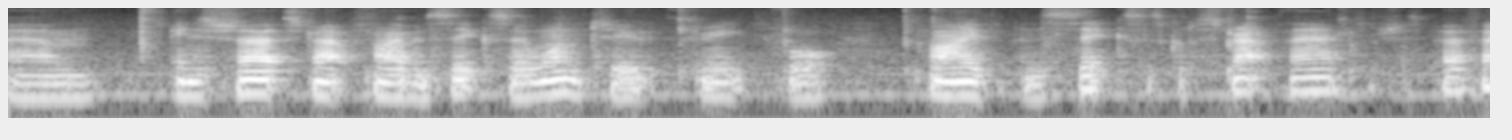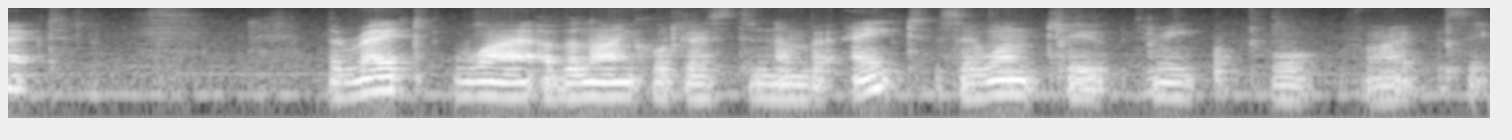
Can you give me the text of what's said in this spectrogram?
Um, insert strap 5 and 6, so 1, 2, 3, 4, 5 and 6 it's got a strap there, which is perfect. The red wire of the line cord goes to number 8, so 1, 2, 3, 4, 5, 6,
